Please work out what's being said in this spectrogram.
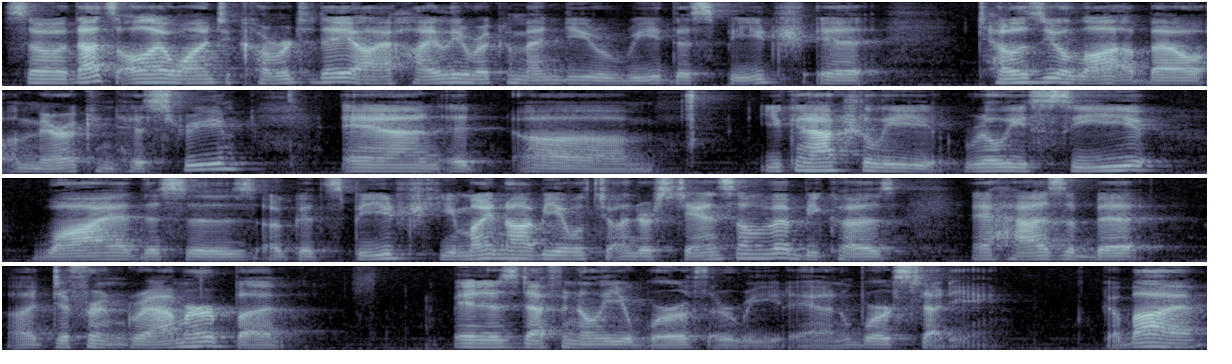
So that's all I wanted to cover today. I highly recommend you read this speech. It tells you a lot about American history, and it um, you can actually really see why this is a good speech. You might not be able to understand some of it because it has a bit uh, different grammar, but it is definitely worth a read and worth studying. Goodbye.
